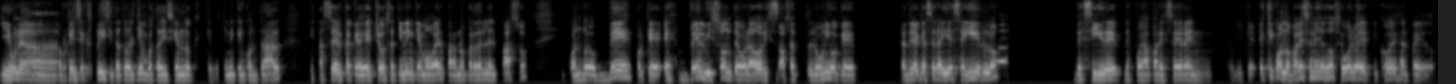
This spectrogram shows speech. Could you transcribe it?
y es una urgencia explícita todo el tiempo, está diciendo que, lo tienen que encontrar, que está cerca, que de hecho se tienen que mover para no perderle el paso. Cuando ve, porque es, ve el bisonte volador, y, o sea, lo único que tendría que hacer ahí es seguirlo, decide después aparecer en... Es que cuando aparecen ellos dos se vuelve épico, es al pedo.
